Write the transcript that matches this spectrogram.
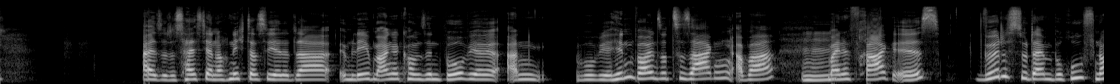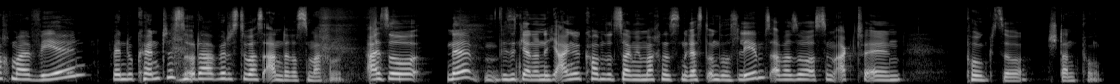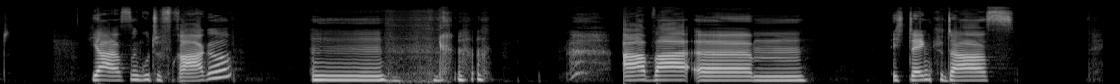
Also, das heißt ja noch nicht, dass wir da im Leben angekommen sind, wo wir an, wo wir hinwollen, sozusagen. Aber mhm. meine Frage ist: Würdest du deinen Beruf nochmal wählen, wenn du könntest, oder würdest du was anderes machen? Also, ne, wir sind ja noch nicht angekommen, sozusagen, wir machen das den Rest unseres Lebens, aber so aus dem aktuellen Punkt, so Standpunkt. Ja, das ist eine gute Frage. Mm. Aber ähm, ich denke, dass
